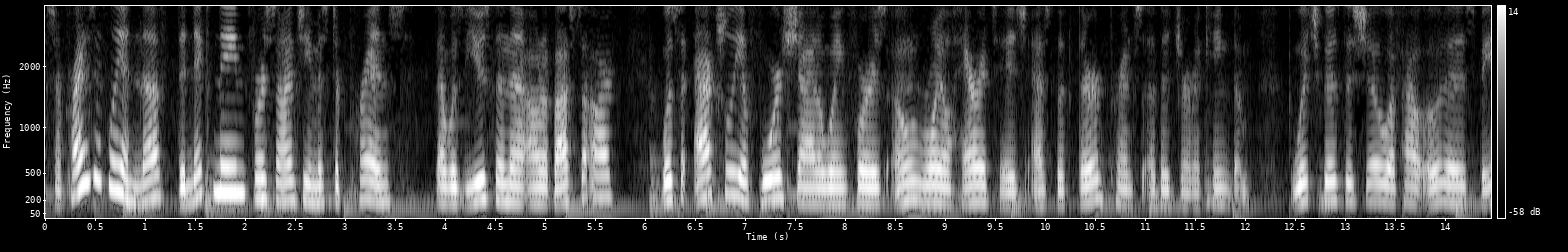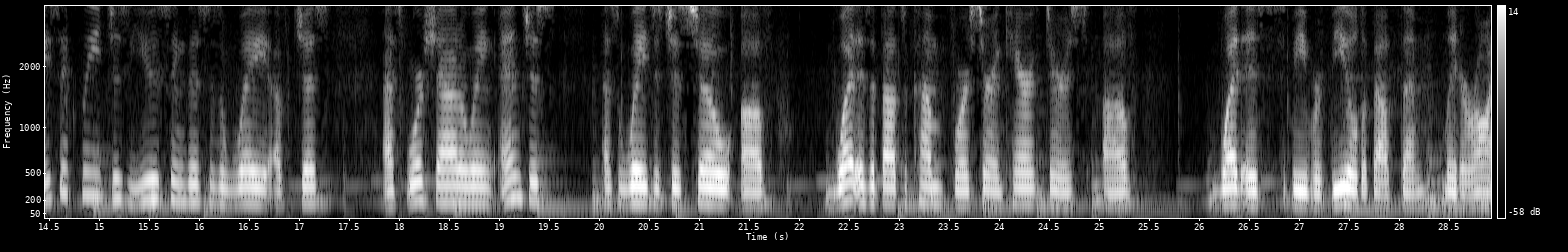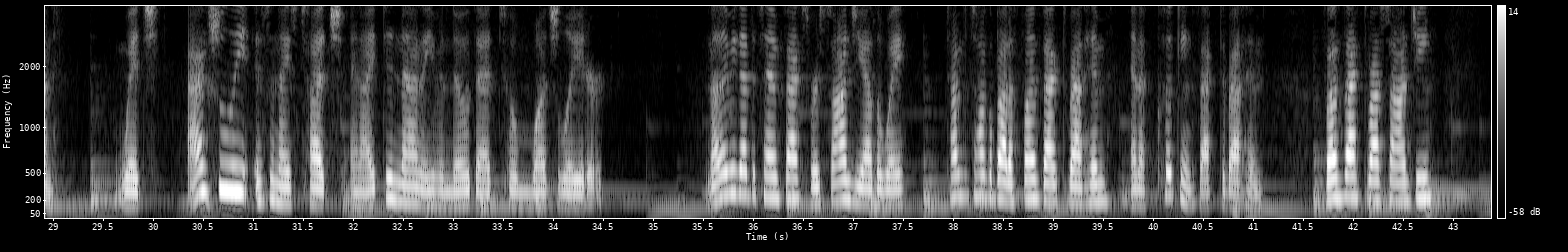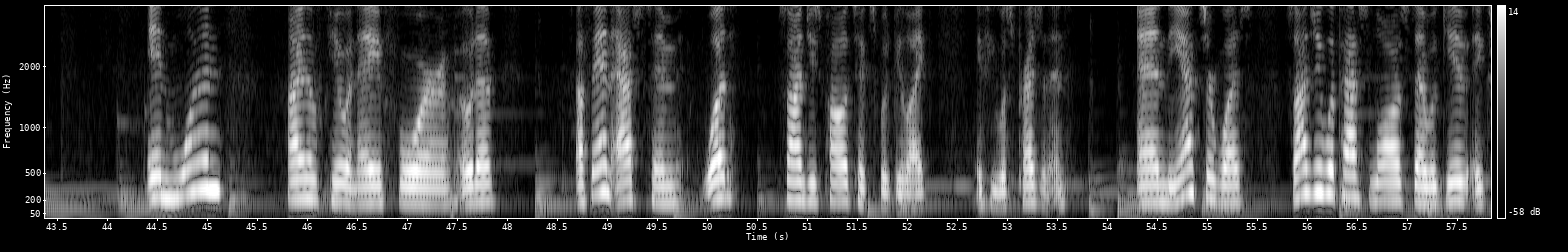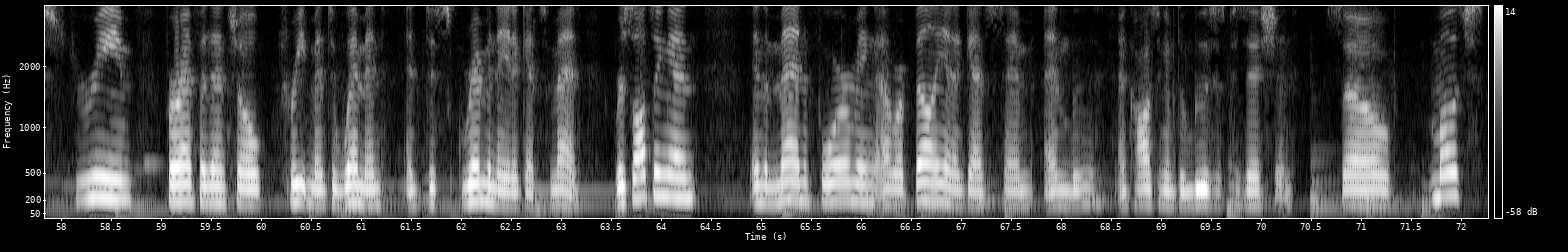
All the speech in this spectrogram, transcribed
Surprisingly enough, the nickname for Sanji Mr. Prince that was used in the Arabasta arc was actually a foreshadowing for his own royal heritage as the third prince of the Germa kingdom, which goes to show of how Oda is basically just using this as a way of just as foreshadowing and just as a way to just show of what is about to come for certain characters of what is to be revealed about them later on which actually is a nice touch, and I did not even know that till much later. Now that we got the 10 facts for Sanji out of the way, time to talk about a fun fact about him and a cooking fact about him. Fun fact about Sanji. In one line of Q&A for Oda, a fan asked him what Sanji's politics would be like if he was president. And the answer was Sanji would pass laws that would give extreme preferential treatment to women and discriminate against men, resulting in in the men forming a rebellion against him and lo- and causing him to lose his position. So much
